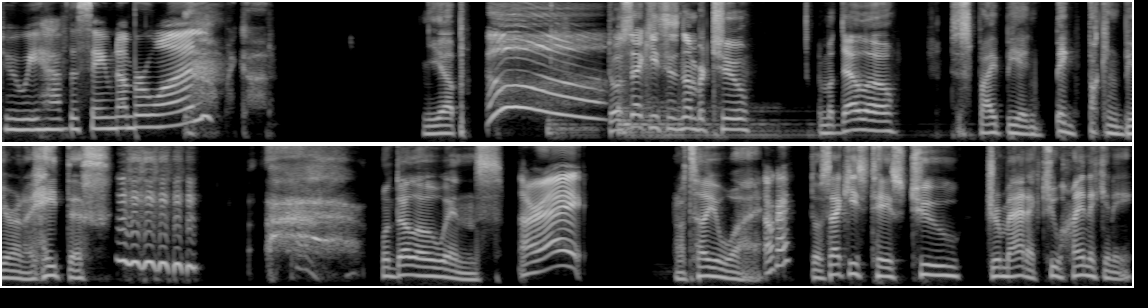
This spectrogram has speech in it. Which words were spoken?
Do we have the same number one? Oh my god. Yep. Dos Equis is number two. And Modelo, despite being big fucking beer, and I hate this, Modelo wins. All right. I'll tell you why. Okay. Dos Equis tastes too dramatic, too Heineken-y.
